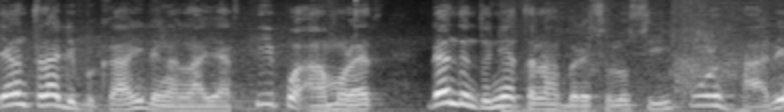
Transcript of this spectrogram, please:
yang telah dibekali dengan layar tipe AMOLED dan tentunya telah beresolusi Full HD+.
